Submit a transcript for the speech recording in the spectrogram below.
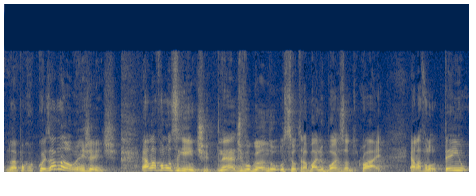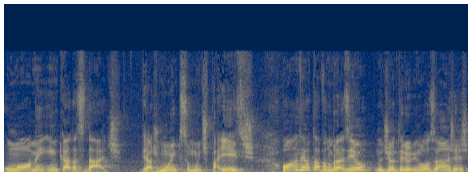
não é pouca coisa não, hein, gente? Ela falou o seguinte, né, divulgando o seu trabalho Boys Don't Cry. Ela falou: "Tenho um homem em cada cidade. Viajo muito, são muitos países. Ontem eu estava no Brasil, no dia anterior em Los Angeles,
